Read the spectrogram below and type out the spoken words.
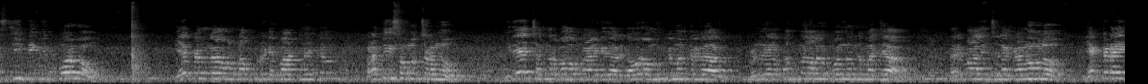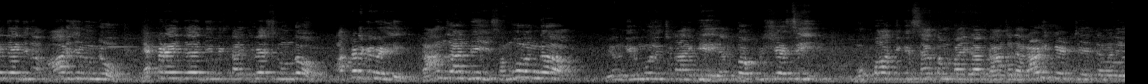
ఎస్సీబీకి పూర్వం ఏకంగా ఉన్నప్పుడు డిపార్ట్మెంటు ప్రతి సంవత్సరము ఇదే చంద్రబాబు నాయుడు గారు గౌరవ ముఖ్యమంత్రి గారు రెండు వేల పద్నాలుగు పంతొమ్మిది మధ్య పరిపాలించిన క్రమంలో ఎక్కడైతే దీని ఆరిజిన్ ఉందో ఎక్కడైతే దీన్ని కల్టివేషన్ ఉందో అక్కడికి వెళ్ళి గాంజాన్ని సమూలంగా మేము నిర్మూలించడానికి ఎంతో కృషి చేసి ముప్పాతికి శాతం పైగా గాంజాని ఎరాడికేట్ చేయటమని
